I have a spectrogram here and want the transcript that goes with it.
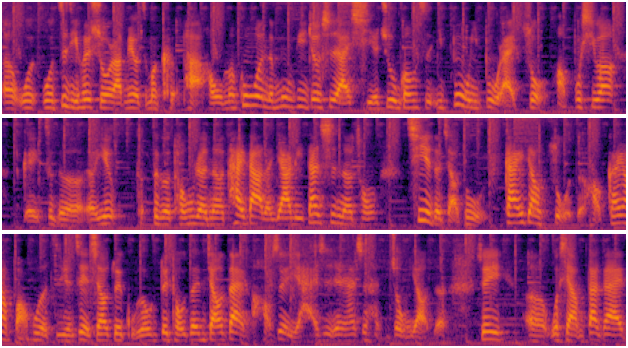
呃，我我自己会说啦，没有这么可怕。好，我们顾问的目的就是来协助公司一步一步来做，好，不希望。给这个呃业这个同仁呢太大的压力，但是呢，从企业的角度，该要做的哈，该要保护的资源，这也是要对股东、对投资人交代嘛，好，所以也还是仍然是很重要的。所以呃，我想大概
